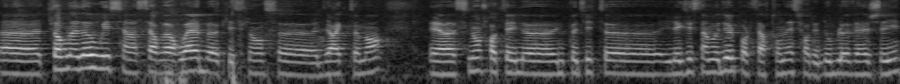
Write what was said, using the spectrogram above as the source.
Euh, Tornado, oui, c'est un serveur web qui se lance euh, directement. Et euh, sinon, je crois qu'il y a une, une petite, euh, il existe un module pour le faire tourner sur du WSGI.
